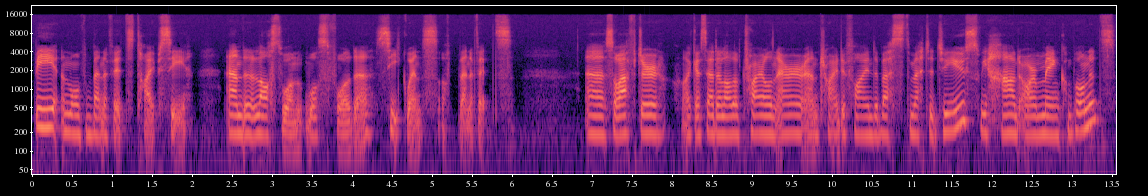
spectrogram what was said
B, and one for benefit type C. And the last one was for the sequence of benefits. Uh, so after, like I said, a lot of trial and error and trying to find the best method to use, we had our main components.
